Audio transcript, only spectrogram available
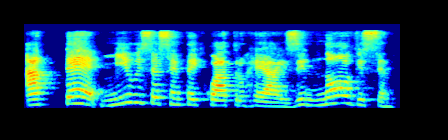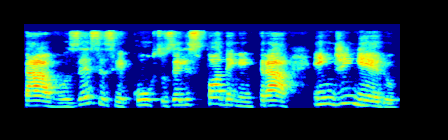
até R$ 1.064,09, esses recursos eles podem entrar em dinheiro,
